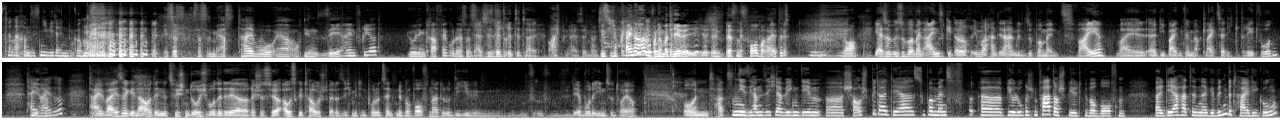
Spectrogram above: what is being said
Danach haben sie es nie wieder hinbekommen. Ist das, ist das im ersten Teil, wo er auch diesen See einfriert? Über den Kraftwerk? Oder ist das. Ja, das ist der dritte Teil. oh, ich bin durcheinander. Siehst du, Ich habe keine Ahnung von der Materie hier. Ich bin bestens vorbereitet. Ja. Ja, also Superman 1 geht auch immer Hand in Hand mit Superman 2, weil äh, die beiden Filme auch gleichzeitig gedreht wurden. Teilweise. haben- Teilweise, genau, denn zwischendurch wurde der Regisseur ausgetauscht, weil er sich mit den Produzenten überworfen hat oder die er wurde ihnen zu teuer und hat Nee, sie haben sich ja wegen dem äh, Schauspieler, der Supermans äh, biologischen Vater spielt, überworfen. Weil der hatte eine Gewinnbeteiligung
